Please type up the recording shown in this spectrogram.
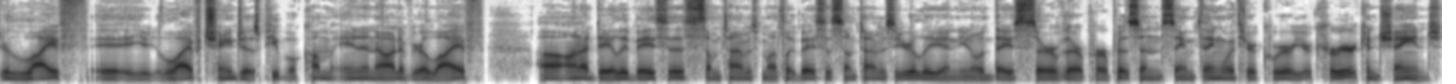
your life, your life changes. People come in and out of your life uh, on a daily basis, sometimes monthly basis, sometimes yearly, and you know they serve their purpose. And same thing with your career. Your career can change.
